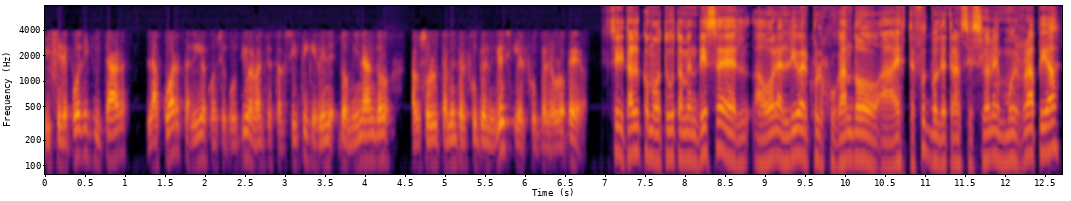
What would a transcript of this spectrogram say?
Y se le puede quitar la cuarta liga consecutiva al Manchester City que viene dominando absolutamente el fútbol inglés y el fútbol europeo. Sí, tal como tú también dices, ahora el Liverpool jugando a este fútbol de transiciones muy rápidas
